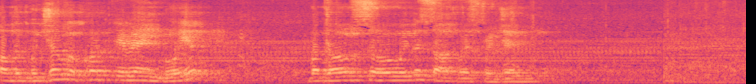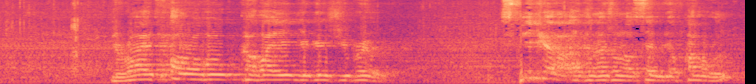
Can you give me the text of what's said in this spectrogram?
of the Bujongo Court area in Buea, but also in the southwest region. The Right Honorable Cavaye Yeguie Djibril, Speaker of the National Assembly of Cameroon,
